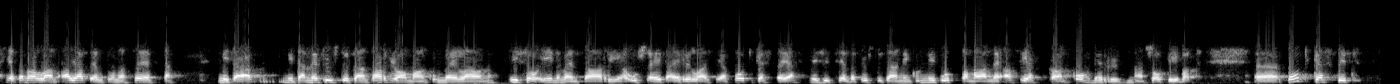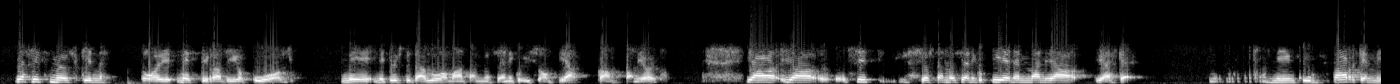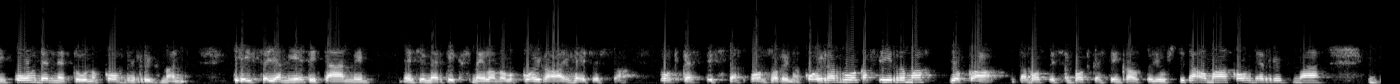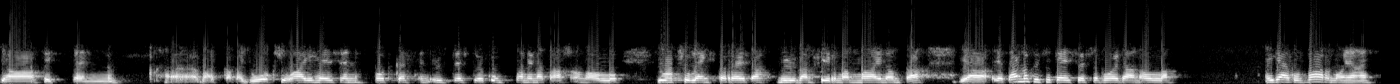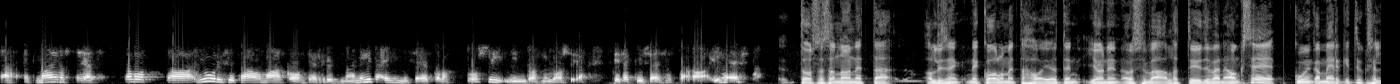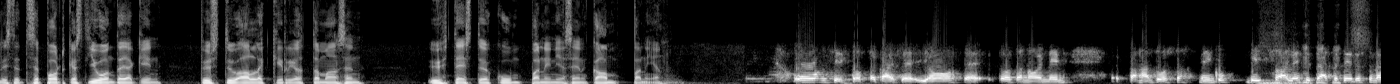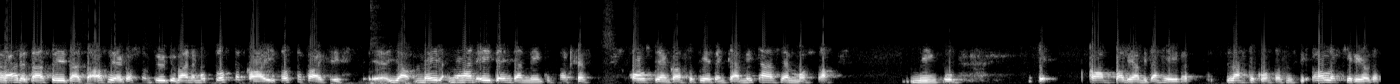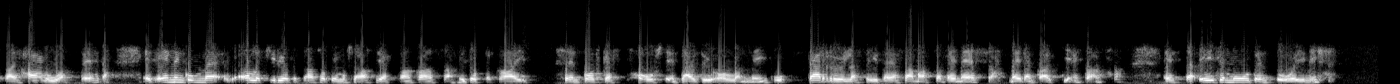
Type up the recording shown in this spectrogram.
ja tavallaan ajateltuna se, että mitä, mitä me pystytään tarjoamaan, kun meillä on iso inventaari ja useita erilaisia podcasteja, niin sitten sieltä pystytään niin kuin niputtamaan ne asiakkaan kohderyhmään sopivat podcastit ja sitten myöskin toi nettiradiopuoli, niin, niin pystytään luomaan tämmöisiä niin isompia kampanjoita. Ja, ja sitten jos tämmöisiä niin pienemmän ja, ja ehkä niin kuin tarkemmin kohdennetun kohderyhmän keissejä mietitään, niin Esimerkiksi meillä on ollut koira-aiheisessa podcastissa sponsorina koiranruokafirma, joka tavoitti sen podcastin kautta just sitä omaa kohderyhmää. Ja sitten äh, vaikkapa juoksuaiheisen podcastin yhteistyökumppanina taas on ollut juoksulenkkareita myyvän firman mainonta. Ja, ja tämmöisissä keisseissä voidaan olla ikään kuin varmoja, että, että mainostajat tavoittaa juuri sitä omaa kohderyhmää, niitä ihmisiä, jotka ovat tosi intohimoisia siitä kyseisestä aiheesta. Tuossa sanoin, että olisi ne, ne kolme tahoa, joten, joiden olisi hyvä olla tyytyväinen. Onko se kuinka merkityksellistä, että se podcast-juontajakin pystyy allekirjoittamaan sen yhteistyökumppanin ja sen kampanjan? On siis totta kai se, joo, se, tuota noin, niin vähän tuossa niin kuin vitsailen sitä, että tietysti me lähdetään siitä, että asiakas on tyytyväinen, mutta totta kai, totta kai siis, ja me, mehän ei tehdä niin kuin podcast-hostien kanssa tietenkään mitään semmoista niin kuin, kampanjaa, mitä he eivät lähtökohtaisesti allekirjoita tai halua tehdä. Et ennen kuin me allekirjoitetaan sopimuksen asiakkaan kanssa, niin totta kai sen podcast-hostin täytyy olla niin kuin kärryillä siitä ja samassa veneessä meidän kaikkien kanssa. Että ei se muuten toimi.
